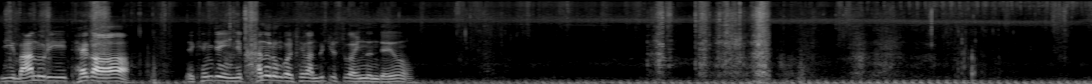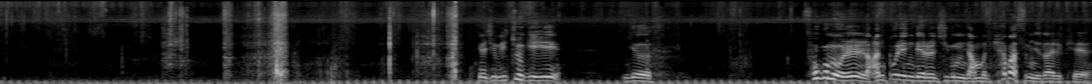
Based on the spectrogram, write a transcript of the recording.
이 마늘이 대가 굉장히 이제 가늘은 걸 제가 느낄 수가 있는데요. 지금 이쪽이 이제 소금을 안 뿌린 데를 지금 한번 켜봤습니다. 이렇게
